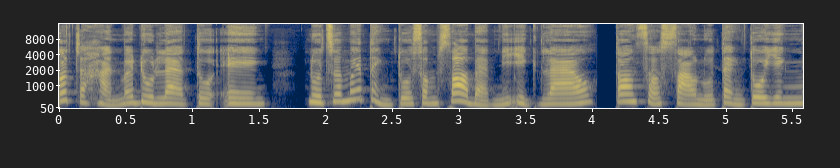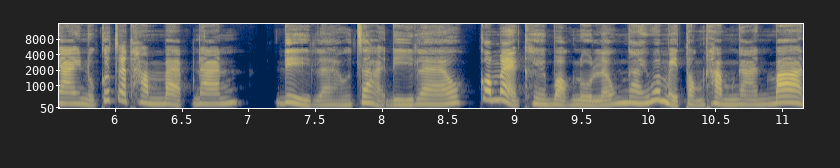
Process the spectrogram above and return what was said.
ก็จะหันมาดูแลตัวเองหนูจะไม่แต่งตัวซ้ำซ้อแบบนี้อีกแล้ว ตอนสาวๆ หนูแต่งตัวยังไงหนูก็จะทำแบบนั้น ดีแล้วจ้ะดีแล้ว ก็แม่เคยบอกหนูแล้วไงว่าไม่ต้องทำงานบ้าน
